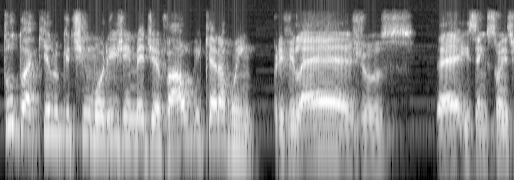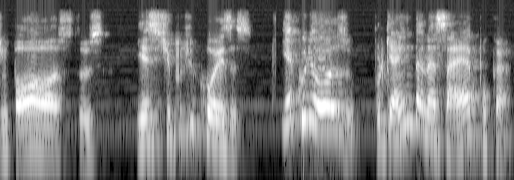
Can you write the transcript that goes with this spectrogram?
tudo aquilo que tinha uma origem medieval e que era ruim. Privilégios, né, isenções de impostos e esse tipo de coisas. E é curioso, porque ainda nessa época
